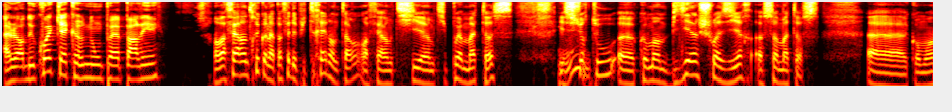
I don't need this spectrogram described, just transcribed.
Alors, de quoi qu'ont pas parlé? On va faire un truc qu'on n'a pas fait depuis très longtemps. On va faire un petit un petit point matos et surtout euh, comment bien choisir son matos. Euh, comment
